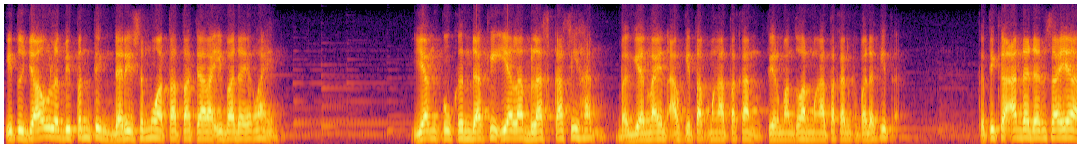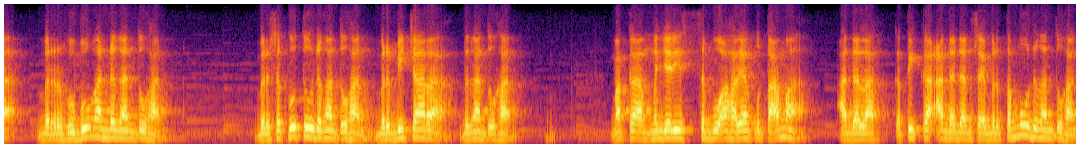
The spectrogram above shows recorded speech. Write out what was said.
Itu jauh lebih penting dari semua tata cara ibadah yang lain. Yang ku kendaki ialah belas kasihan. Bagian lain Alkitab mengatakan, firman Tuhan mengatakan kepada kita. Ketika Anda dan saya berhubungan dengan Tuhan, bersekutu dengan Tuhan, berbicara dengan Tuhan, maka menjadi sebuah hal yang utama adalah ketika Anda dan saya bertemu dengan Tuhan,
